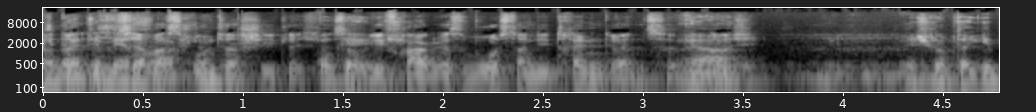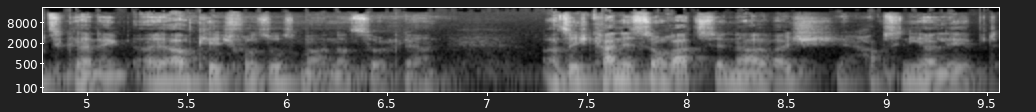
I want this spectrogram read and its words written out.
Also dann ist es ja was Unterschiedliches. Okay, Aber die Frage ist, wo ist dann die Trenngrenze für Ja, dich? ich, glaube, da gibt es keine. äh, Okay, ich versuche es mal anders zu erklären. Also ich kann jetzt nur rational, weil ich habe es nie erlebt.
